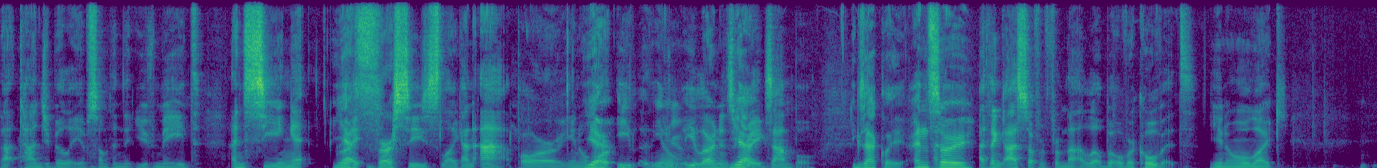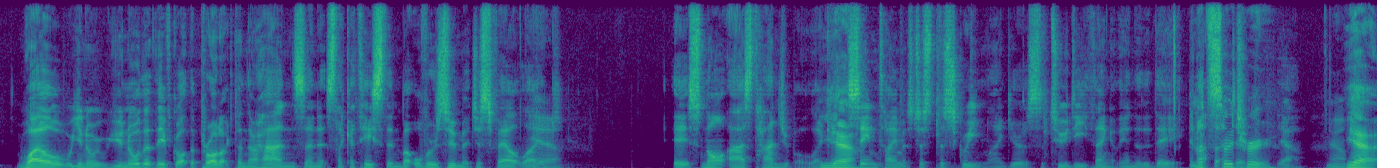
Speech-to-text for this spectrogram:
that tangibility of something that you've made and seeing it, right? Yes. Versus like an app or you know, Yeah. or e, you know, Yeah. e-learning is a Yeah. great example. exactly, and so I think I suffered from that a little bit over COVID. You know, like while you know you know that they've got the product in their hands and it's like a tasting, but over Zoom it just felt like yeah. it's not as tangible. Like at the same time, it's just the screen. Like you're it's a two D thing at the end of the day. And that's so true. Yeah. Yeah. Yeah,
